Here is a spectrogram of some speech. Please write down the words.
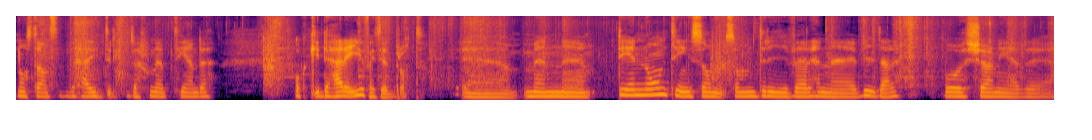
någonstans att det här är inte riktigt rationellt beteende. Och det här är ju faktiskt ett brott. Eh, men eh, det är någonting som, som driver henne vidare och kör ner. Eh,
